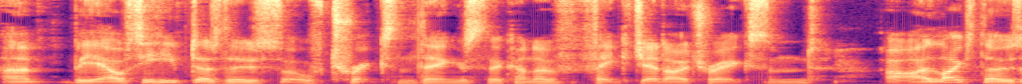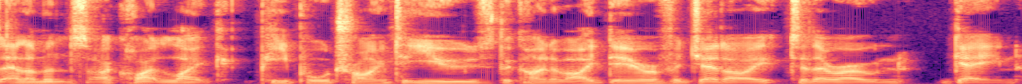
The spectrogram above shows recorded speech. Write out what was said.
Um, but yeah, obviously he does those sort of tricks and things, the kind of fake Jedi tricks, and I, I liked those elements. I quite like people trying to use the kind of idea of a Jedi to their own gain.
